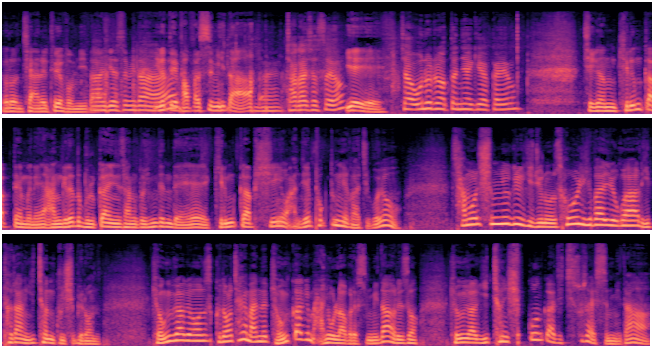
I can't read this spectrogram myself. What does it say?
이런 제안을 드려봅니다. 알겠습니다. 이럴 때 바빴습니다. 네, 잘하셨어요. 예, 예. 자, 오늘은 어떤 이야기 할까요? 지금 기름값 때문에 안 그래도 물가 인상도 힘든데 기름값이 완전히 폭등해 가지고요. 3월 16일 기준으로 서울 휘발유가 리터당 2,091원, 경유 가격은 그동안 차이가 많은데 경유 가격이 많이 올라 버렸습니다. 그래서 경유 가격 2,019원까지 치솟아 있습니다.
